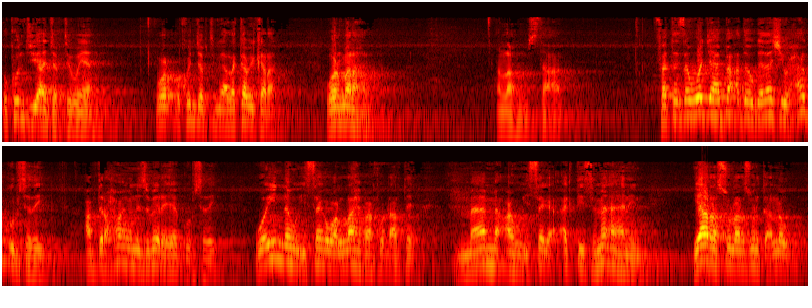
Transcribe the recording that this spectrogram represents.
Ukuntii yaa jabtay weyaan war ukun jabtay miyaa la kabi karaa? War ma lahan. Mustacaan fatazawajaha bacdahu gadaashii waxaa guursaday cabdiraxmaan ibni zubayr ayaa guursaday wainahu isaga wallaahi baan ku dhaartay maa macahu isaga agtiisa ma ahanin yaa rasuul rasuulka allow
